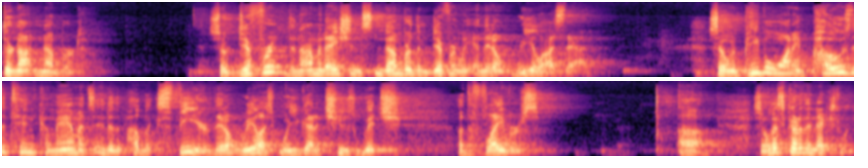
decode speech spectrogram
they're not numbered. So different denominations number them differently, and they don't realize that. So when people want to impose the Ten Commandments into the public sphere, they don't realize, well, you got to choose which of the flavors. Uh, so let's go to the next one.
